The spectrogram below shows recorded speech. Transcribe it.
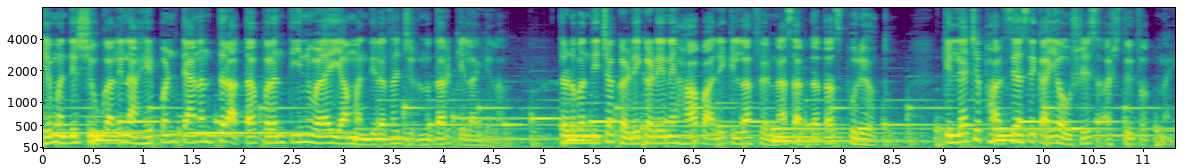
हे मंदिर शिवकालीन आहे पण त्यानंतर आतापर्यंत तीन वेळा या मंदिराचा जीर्णोद्धार केला गेला. तटबंदीच्या कडेकडेने हा बालेकिल्ला फिरण्यास अर्धा तास पुरे होतो. किल्ल्याचे फारसे असे काही अवशेष अस्तित्वात नाही.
